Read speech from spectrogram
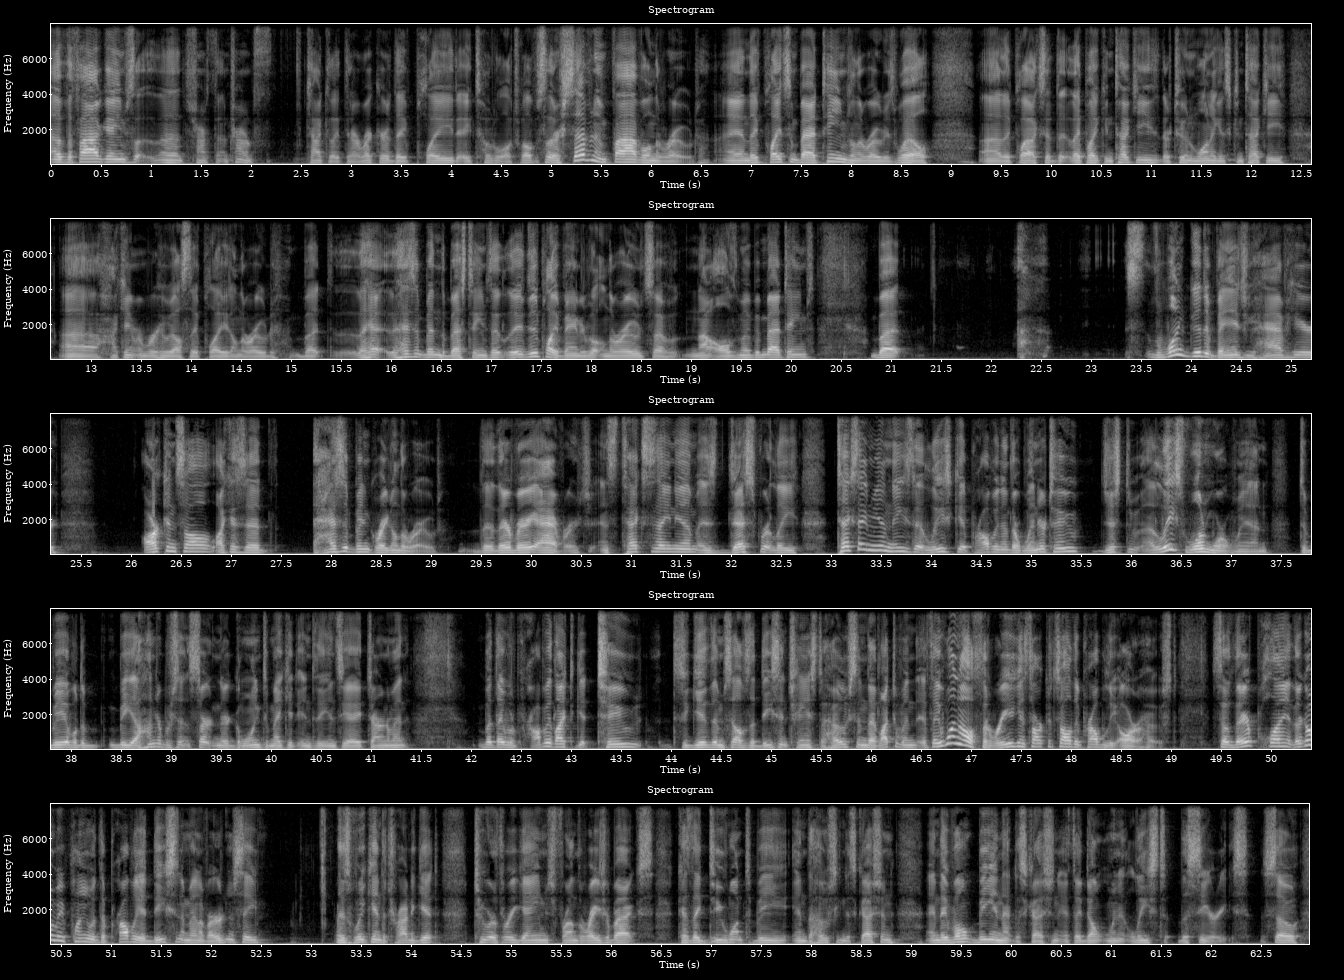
of the five games, uh, I'm, trying to, I'm trying to calculate their record. They've played a total of 12. So they're 7 and 5 on the road. And they've played some bad teams on the road as well. Uh, they play, like I said, they play Kentucky. They're 2 and 1 against Kentucky. Uh, I can't remember who else they played on the road, but they ha- it hasn't been the best teams. They, they did play Vanderbilt on the road, so not all of them have been bad teams. But the one good advantage you have here, Arkansas, like I said, hasn't been great on the road. They're very average, and Texas A&M is desperately. Texas A&M needs to at least get probably another win or two, just to, at least one more win to be able to be 100% certain they're going to make it into the NCAA tournament. But they would probably like to get two to give themselves a decent chance to host, and they'd like to win. If they won all three against Arkansas, they probably are a host. So they're playing. They're going to be playing with the, probably a decent amount of urgency this weekend to try to get two or three games from the Razorbacks because they do want to be in the hosting discussion, and they won't be in that discussion if they don't win at least the series. So,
